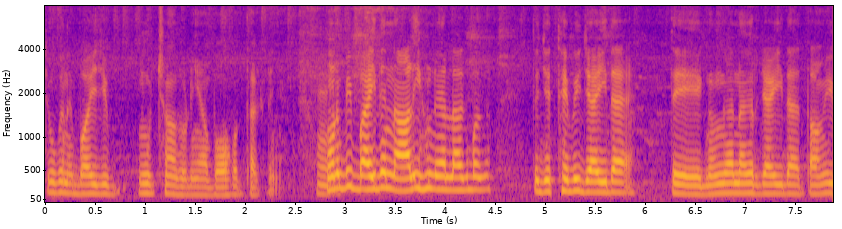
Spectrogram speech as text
ਤੇ ਉਹ ਕਹਿੰਦੇ ਬਾਈ ਜੀ ਮੁੱਛਾਂ ਤੁਹਾਡੀਆਂ ਬਹੁਤ ਤਕੜੀਆਂ। ਹੁਣ ਵੀ ਬਾਈ ਦੇ ਨਾਲ ਹੀ ਹੁੰਦੇ ਆ ਲਗਭਗ। ਤੇ ਜਿੱਥੇ ਵੀ ਜਾਈਦਾ ਹੈ ਤੇ ਗੰਗਾ ਨਗਰ ਜਾਈਦਾ ਤਾਂ ਵੀ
